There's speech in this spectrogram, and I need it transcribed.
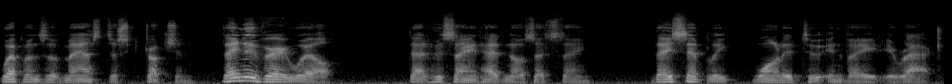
weapons of mass destruction. They knew very well that Hussein had no such thing. They simply wanted to invade Iraq.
